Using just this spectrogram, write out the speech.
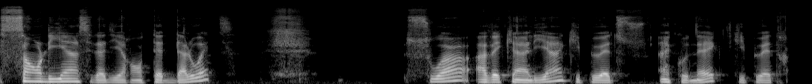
sans lien, c'est-à-dire en tête d'alouette, soit avec un lien qui peut être un connect, qui peut être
